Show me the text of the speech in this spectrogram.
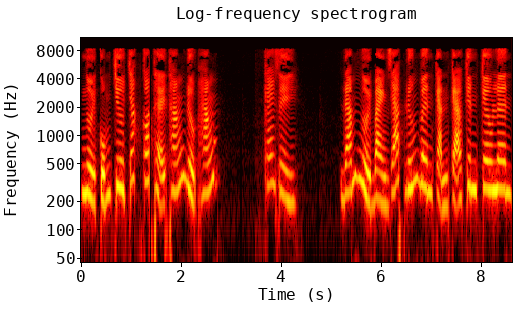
người cũng chưa chắc có thể thắng được hắn. Cái gì? Đám người bàn giáp đứng bên cạnh cả kinh kêu lên.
